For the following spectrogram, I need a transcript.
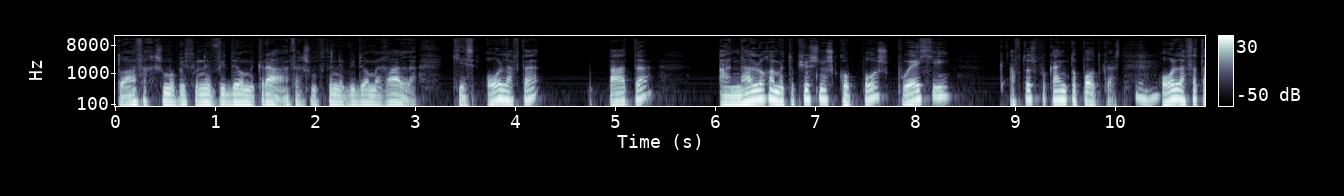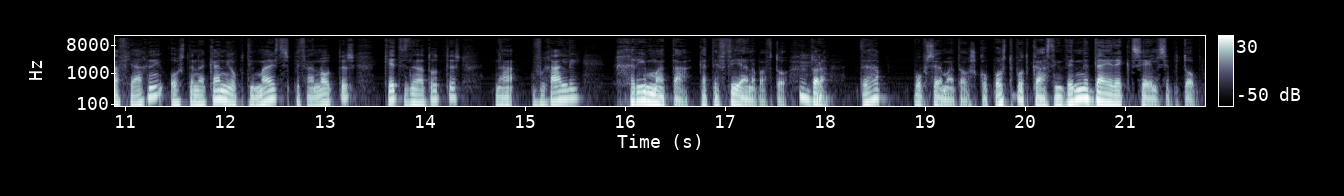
το αν θα χρησιμοποιηθούν βίντεο μικρά, αν θα χρησιμοποιηθούν βίντεο μεγάλα και σ- όλα αυτά πάντα ανάλογα με το ποιος είναι ο σκοπός που έχει αυτός που κάνει το podcast. Όλα αυτά τα φτιάχνει ώστε να κάνει optimize τις πιθανότητες και τις δυνατότητες να βγάλει χρήματα κατευθείαν από αυτό. Τώρα, δεν θα πω ψέματα. Ο σκοπός του podcasting δεν είναι direct sales επιτόπου.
